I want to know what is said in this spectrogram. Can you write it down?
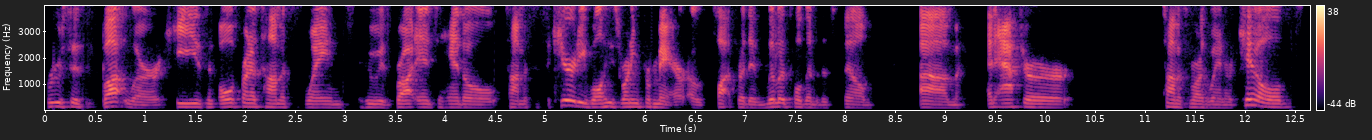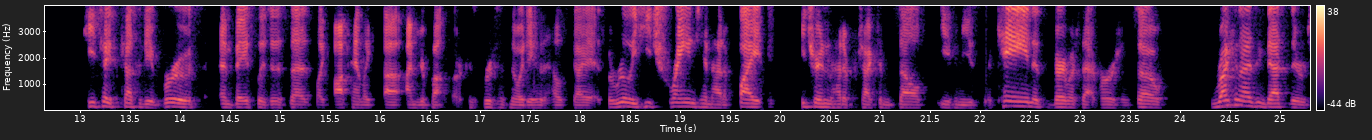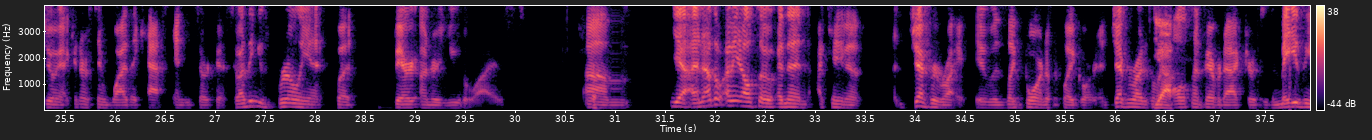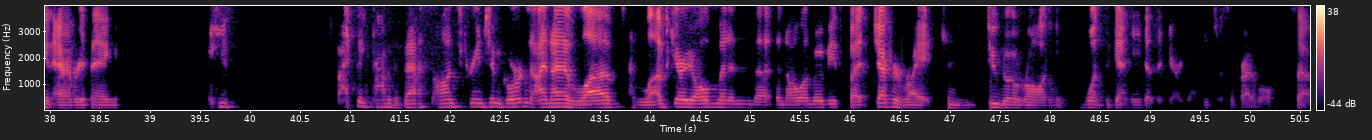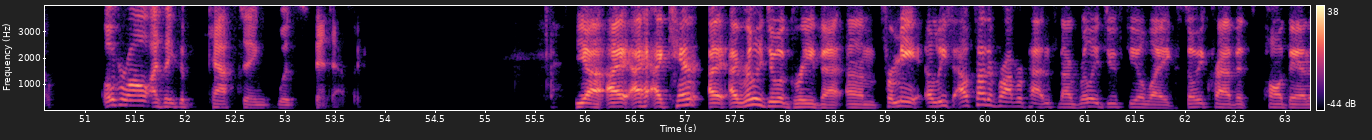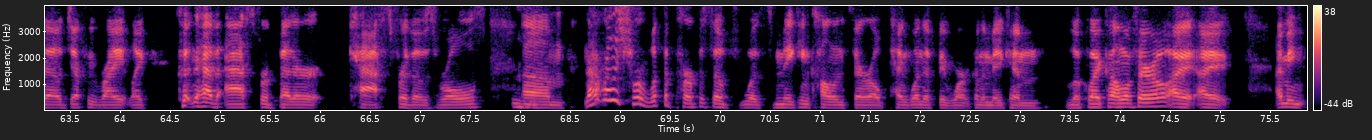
Bruce's butler. He's an old friend of Thomas Wayne's who is brought in to handle Thomas's security while he's running for mayor. A plot thread they literally pulled into this film. Um, and after Thomas and Martha Wayne are killed, he takes custody of Bruce and basically just says, like offhand, like uh, I'm your butler, because Bruce has no idea who the hell this guy is. But really, he trained him how to fight. he trained him how to protect himself, even uses a cane. It's very much that version. So recognizing that's what they were doing, I can understand why they cast Andy Serkis, who I think is brilliant, but very underutilized. Um, yeah, another. I mean, also, and then I can't even. Jeffrey Wright. It was like born to play Gordon. Jeffrey Wright is one Yeah. of my all-time favorite actors. He's amazing in everything. He's, I think, probably the best on-screen Jim Gordon. And I loved, I loved Gary Oldman in the, the Nolan movies, but Jeffrey Wright can do no wrong. And once again, he does it here again. He's just incredible. So overall, I think the casting was fantastic. Yeah, I I, I can't I, I really do agree that um for me, at least outside of Robert Pattinson, I really do feel like Zoe Kravitz, Paul Dano, Jeffrey Wright, like couldn't have asked for better cast for those roles. Mhm. Um, not really sure what the purpose of was making Colin Farrell Penguin if they weren't going to make him look like Colin Farrell. I I I mean,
